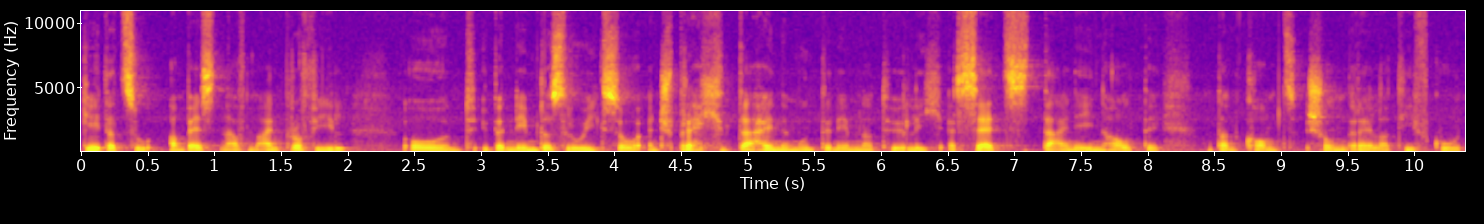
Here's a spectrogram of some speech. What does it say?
Geh dazu am besten auf mein Profil und übernimm das ruhig so entsprechend deinem Unternehmen natürlich, ersetzt deine Inhalte und dann kommt es schon relativ gut.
